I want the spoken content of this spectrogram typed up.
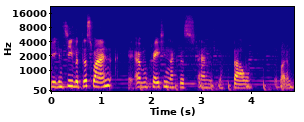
You can see with this one, I'm creating like this um like bell at the bottom.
